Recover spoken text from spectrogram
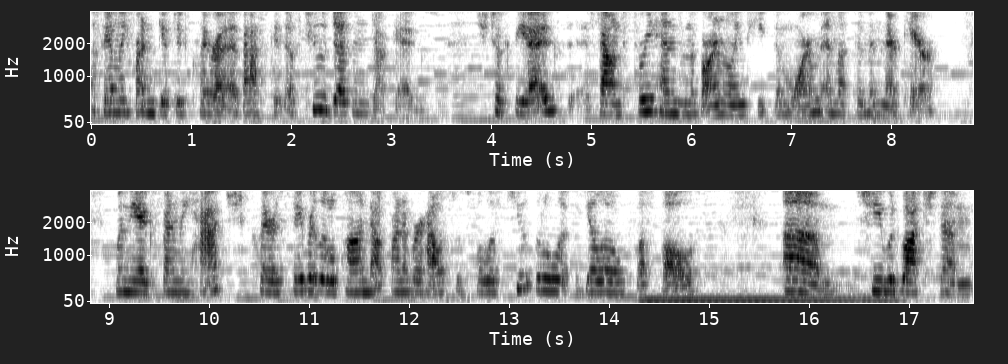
a family friend gifted Clara a basket of two dozen duck eggs. She took the eggs, found three hens in the barn willing to keep them warm, and left them in their care. When the eggs finally hatched, Clara's favorite little pond out front of her house was full of cute little yellow fluff balls. Um, she would watch them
